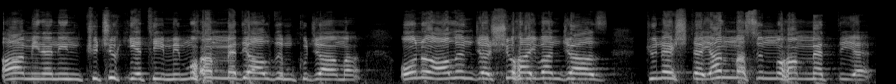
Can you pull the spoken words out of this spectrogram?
Amine'nin küçük yetimi Muhammed'i aldım kucağıma. Onu alınca şu hayvancağız güneşte yanmasın Muhammed diye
